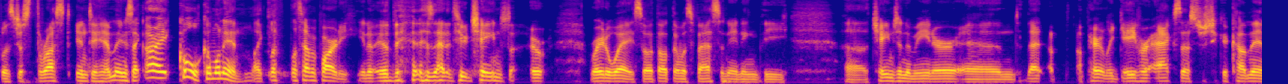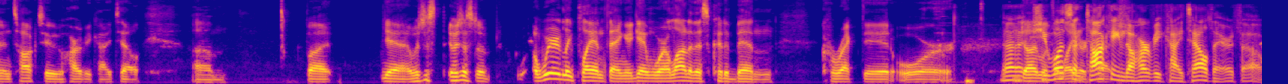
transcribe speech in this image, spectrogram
was just thrust into him, and he's like, "All right, cool, come on in. Like, let's let's have a party." You know, his attitude changed uh, right away. So I thought that was fascinating. The uh, change in demeanor, and that apparently gave her access so she could come in and talk to Harvey Keitel. Um, but yeah, it was just it was just a, a weirdly planned thing again, where a lot of this could have been corrected or No, done she with wasn't talking touch. to Harvey Keitel there, though.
